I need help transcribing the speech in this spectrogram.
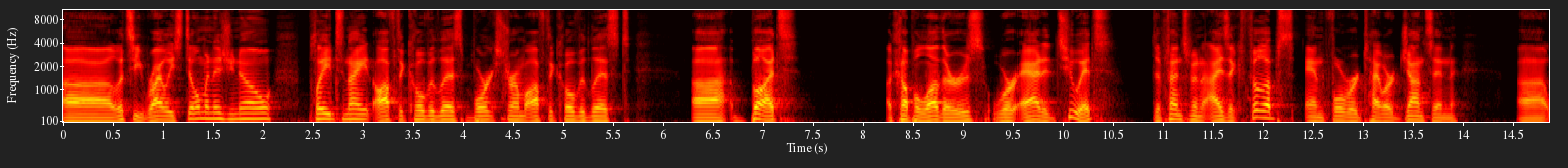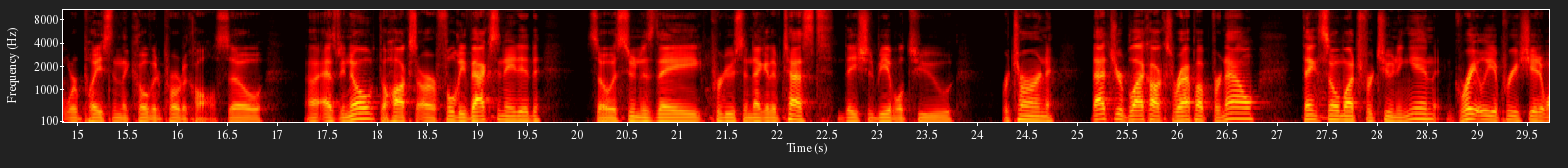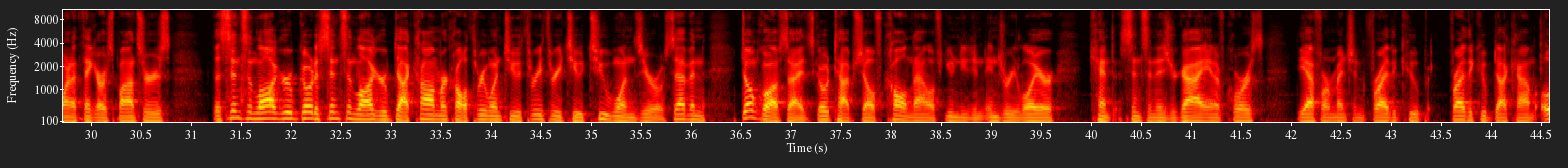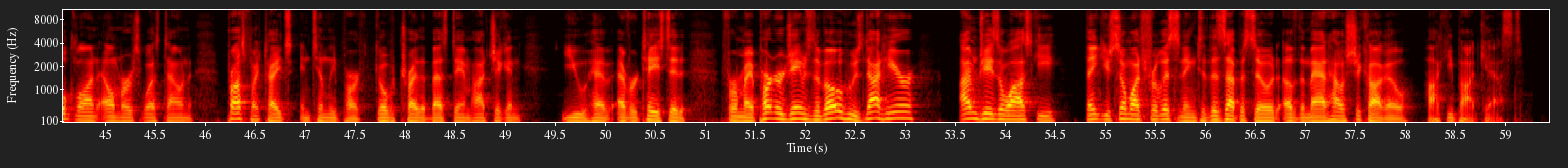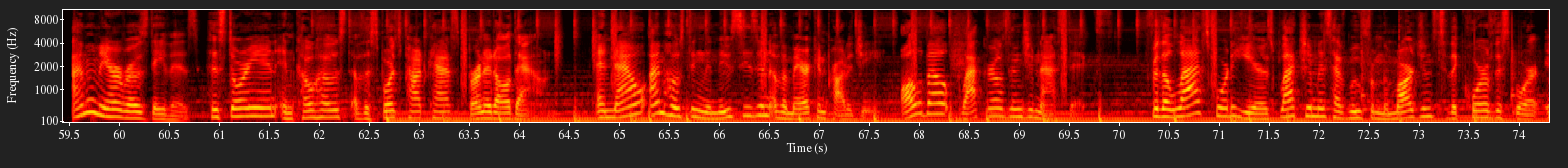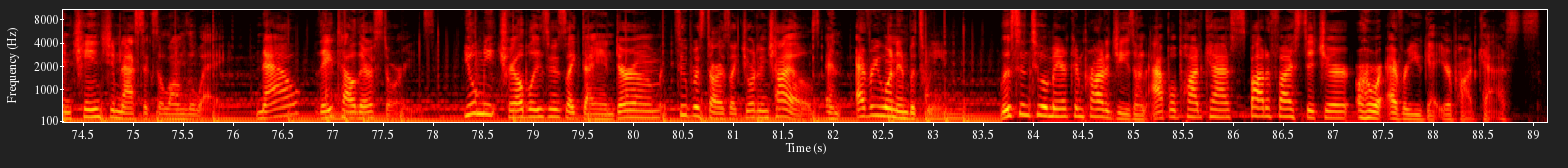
Uh, let's see. Riley Stillman, as you know, played tonight off the COVID list. Borgstrom off the COVID list. Uh, but a couple others were added to it. Defenseman Isaac Phillips and forward Tyler Johnson uh, were placed in the COVID protocol. So, uh, as we know, the Hawks are fully vaccinated. So as soon as they produce a negative test, they should be able to return. That's your Blackhawks wrap up for now. Thanks so much for tuning in. Greatly appreciate it. Want to thank our sponsors, the Simpson Law Group. Go to simpsonlawgroup.com or call 312 332 2107. Don't go offsides. Go top shelf. Call now if you need an injury lawyer. Kent Simpson is your guy. And of course, the aforementioned Fry the Coop, frythecoop.com, Oaklawn, Elmhurst, Westtown, Prospect Heights, and Tinley Park. Go try the best damn hot chicken you have ever tasted. For my partner, James Neveau, who's not here, I'm Jay Zawaski. Thank you so much for listening to this episode of the Madhouse Chicago Hockey Podcast. I'm Amira Rose Davis, historian and co host of the sports podcast Burn It All Down. And now I'm hosting the new season of American Prodigy, all about black girls in gymnastics. For the last 40 years, black gymnasts have moved from the margins to the core of the sport and changed gymnastics along the way. Now, they tell their stories. You'll meet trailblazers like Diane Durham, superstars like Jordan Chiles, and everyone in between. Listen to American Prodigies on Apple Podcasts, Spotify, Stitcher, or wherever you get your podcasts.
